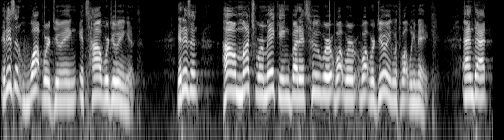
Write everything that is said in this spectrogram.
it isn't what we're doing, it's how we're doing it. It isn't how much we're making, but it's who we're, what, we're, what we're doing with what we make. And that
